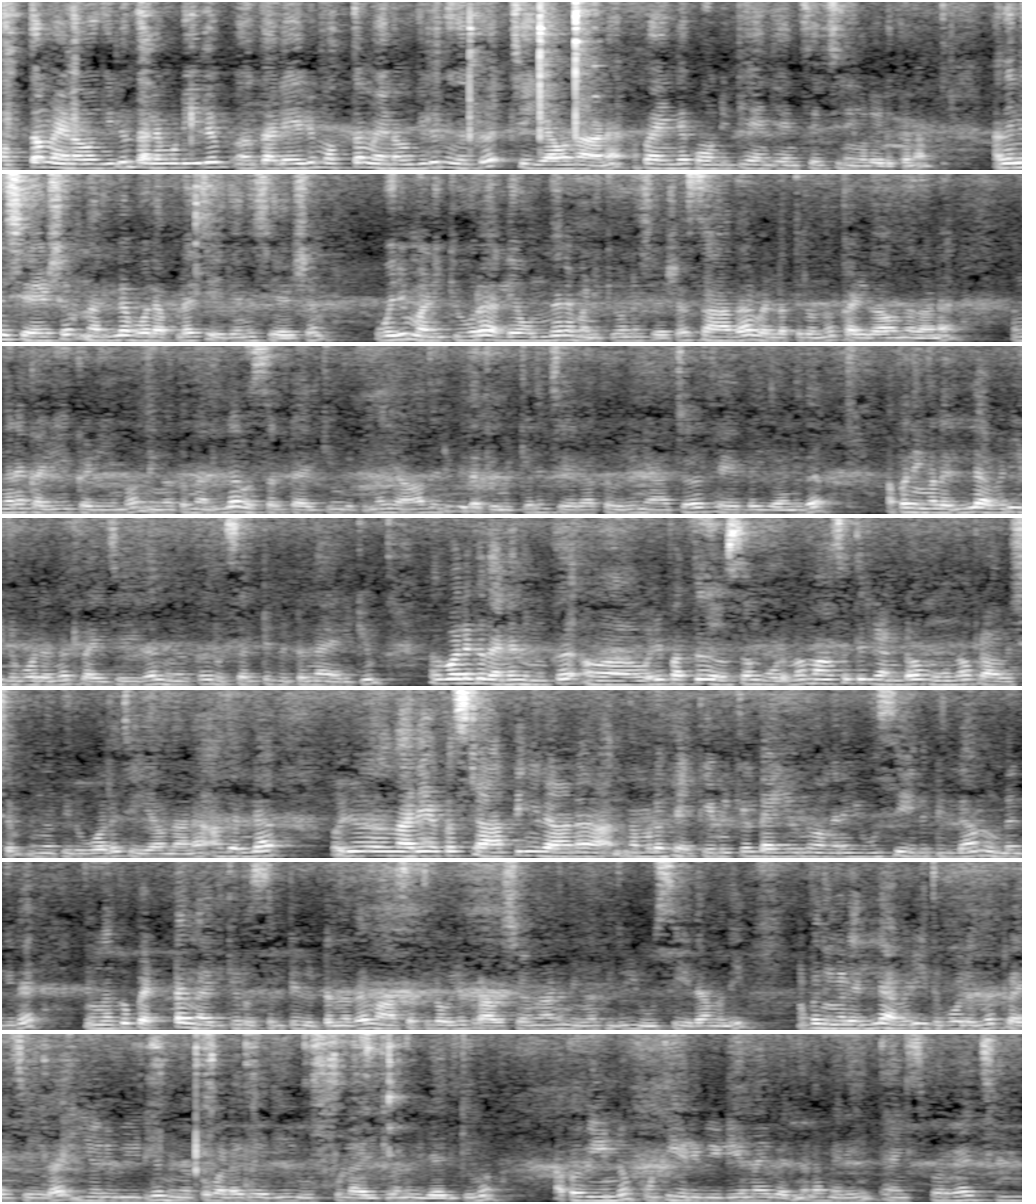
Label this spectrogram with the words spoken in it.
മൊത്തം വേണമെങ്കിലും തലമുടിയിലും തലയിലും മൊത്തം വേണമെങ്കിലും നിങ്ങൾക്ക് ചെയ്യാവുന്നതാണ്. അപ്പോൾ അതിന്റെ ക്വാണ്ടിറ്റി അതിന്റെ അനുസരിച്ച് നിങ്ങൾ എടുക്കണം. അതിന് ശേഷം നല്ല പോലെ അപ്ലൈ ചെയ്തതിന് ശേഷം ഒരു മണിക്കൂർ അല്ലെങ്കിൽ ഒന്നര മണിക്കൂറിന് ശേഷം സാധാ വെള്ളത്തിലൊന്ന് കഴുകാവുന്നതാണ്. അങ്ങനെ കഴുകി കഴിയുമ്പോൾ നിങ്ങൾക്ക് നല്ല റിസൾട്ട് ആയിരിക്കും കിട്ടുന്നത്. യാതൊരുവിധ കെമിക്കലും ചേരാത്ത ഒരു നാച്ചുറൽ ഹെയർ ഡൈ ആണിത്. അപ്പോൾ നിങ്ങൾ എല്ലാവരും ഇതുപോലെ ഒന്ന് ട്രൈ ചെയ്യുക. നിങ്ങൾക്ക് റിസൾട്ട് കിട്ടുന്നതായിരിക്കും. അതുപോലൊക്കെ തന്നെ നിങ്ങൾക്ക് ഒരു പത്ത് ദിവസം കൂടുമ്പോൾ മാസത്തിൽ രണ്ടോ മൂന്നോ പ്രാവശ്യം നിങ്ങൾക്ക് ഇതുപോലെ ചെയ്യാവുന്നതാണ്. അതല്ല ഒരു നരയൊക്കെ സ്റ്റാർട്ടിങ്ങിലാണ് നമ്മൾ കെമിക്കൽ ഡൈ ഒന്നും അങ്ങനെ യൂസ് ചെയ്തിട്ടില്ല എന്നുണ്ടെങ്കിൽ നിങ്ങൾക്ക് പെട്ടെന്നായിരിക്കും റിസൾട്ട് കിട്ടുന്നത്. മാസത്തിൽ ഒരു പ്രാവശ്യമാണ് നിങ്ങൾക്ക് ഇത് യൂസ് ചെയ്താൽ മതി. അപ്പോൾ നിങ്ങൾ എല്ലാവരും ഇതുപോലൊന്ന് ട്രൈ ചെയ്യുക. ഈ ഒരു വീഡിയോ നിങ്ങൾക്ക് വളരെയധികം യൂസ്ഫുൾ ആയിരിക്കുമെന്ന് വിചാരിക്കുന്നു. അപ്പോൾ വീണ്ടും പുതിയൊരു വീഡിയോയുമായി വരുന്നിടം വരെയും താങ്ക്സ് ഫോർ വാച്ചിങ്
